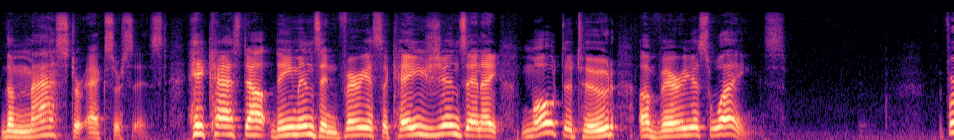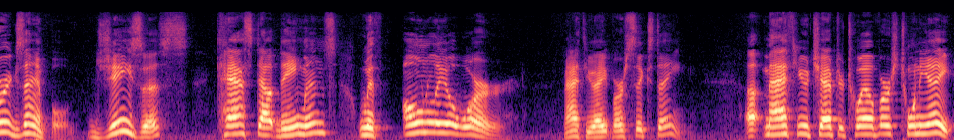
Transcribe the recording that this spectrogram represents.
the master exorcist. He cast out demons in various occasions in a multitude of various ways. For example, Jesus cast out demons with only a word. Matthew 8 verse 16. Uh, Matthew chapter 12 verse 28.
